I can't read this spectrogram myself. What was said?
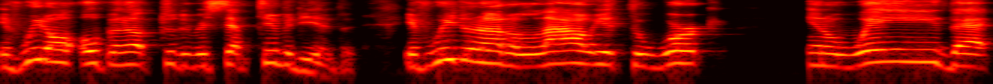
if we don't open up to the receptivity of it, if we do not allow it to work in a way that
